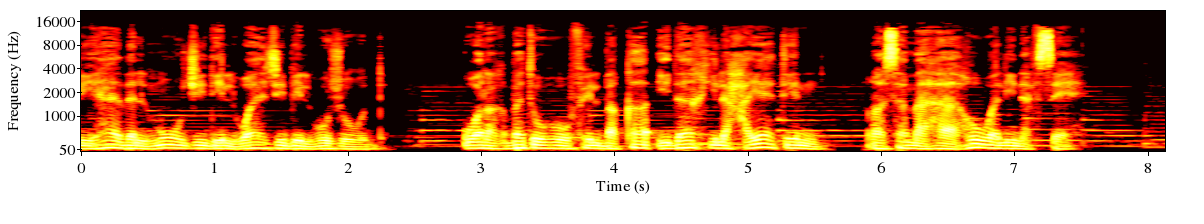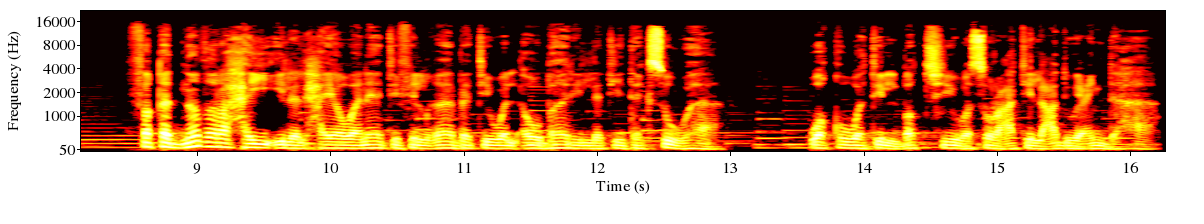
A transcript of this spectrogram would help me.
لهذا الموجد الواجب الوجود ورغبته في البقاء داخل حياة رسمها هو لنفسه. فقد نظر حي إلى الحيوانات في الغابة والأوبار التي تكسوها وقوة البطش وسرعة العدو عندها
